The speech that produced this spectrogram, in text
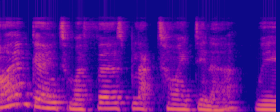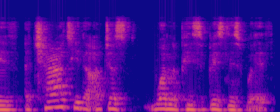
I am going to my first black tie dinner with a charity that I've just won a piece of business with.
